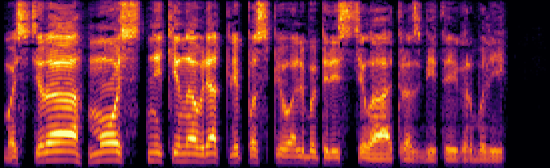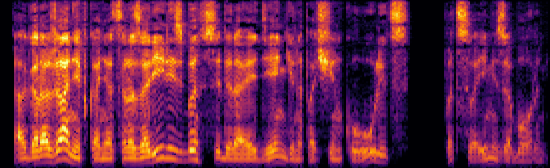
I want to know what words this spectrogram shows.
мастера-мостники навряд ли поспевали бы перестилать разбитые горбыли, а горожане в конец разорились бы, собирая деньги на починку улиц под своими заборами.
